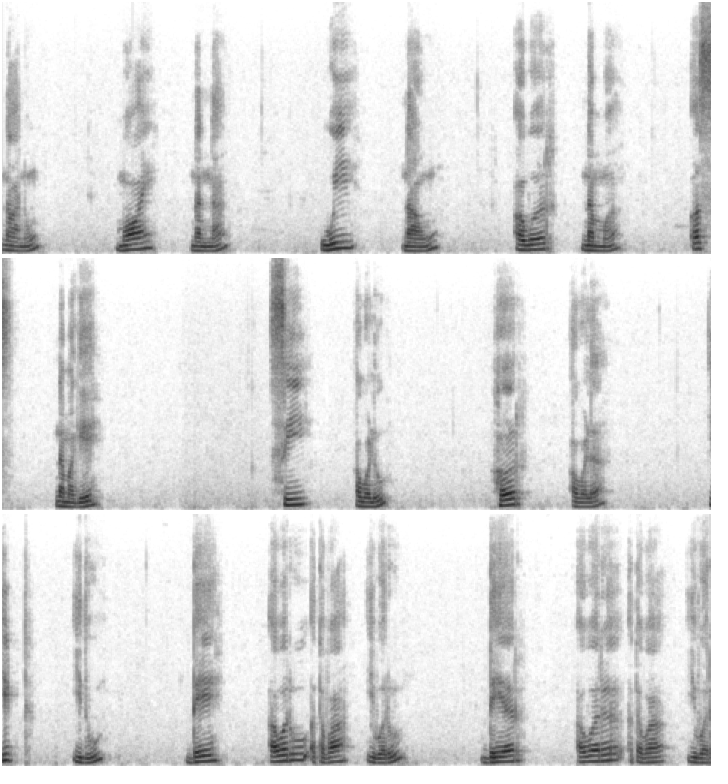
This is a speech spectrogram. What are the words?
ನಾನು ಮಾಯ್ ನನ್ನ ವಿ ನಾವು, ಅವರ್ ನಮ್ಮ, ಅಸ್ ನಮಗೆ, ಸಿ ಅವಳು, ಹರ್ ಅವಳ, ಇಟ್ ಇದು, ದೇ ಅವರು ಅಥವಾ ಇವರು, ದೇಯರ್ ಅವರ ಅಥವಾ ಇವರ,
